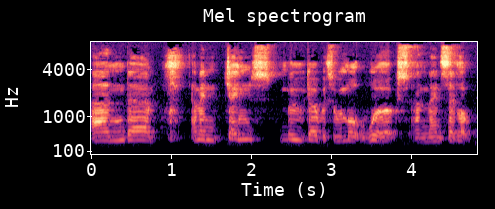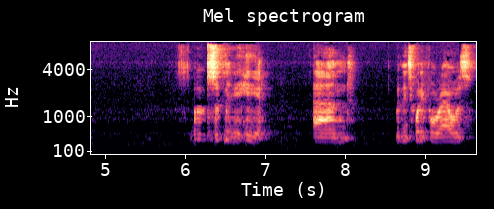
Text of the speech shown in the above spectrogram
And um, and then James moved over to Immortal Works, and then said, look, we'll submit it here. And within 24 hours,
